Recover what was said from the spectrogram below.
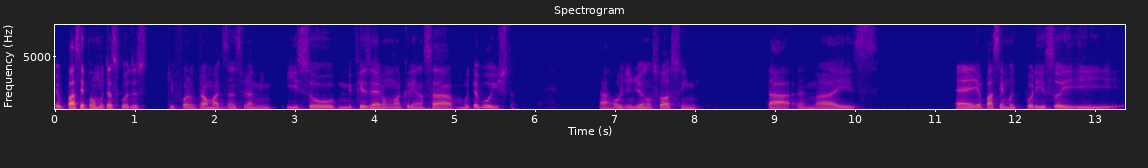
eu passei por muitas coisas que foram traumatizantes pra mim. E isso me fizeram uma criança muito egoísta. Tá? Hoje em dia eu não sou assim, tá? Mas é, eu passei muito por isso e, e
